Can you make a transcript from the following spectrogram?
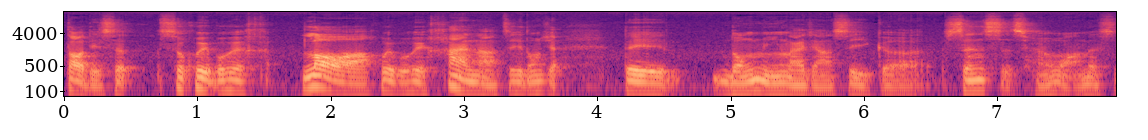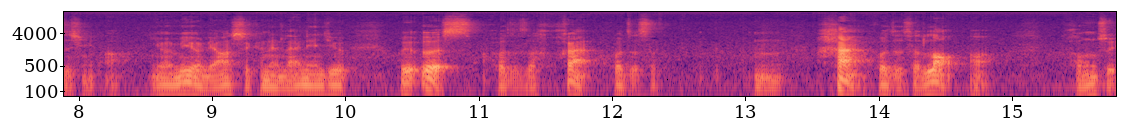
到底是是会不会涝啊，会不会旱呐，这些东西，对农民来讲是一个生死存亡的事情啊。因为没有粮食，可能来年就会饿死，或者是旱，或者是嗯旱，或者是涝啊，洪水。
